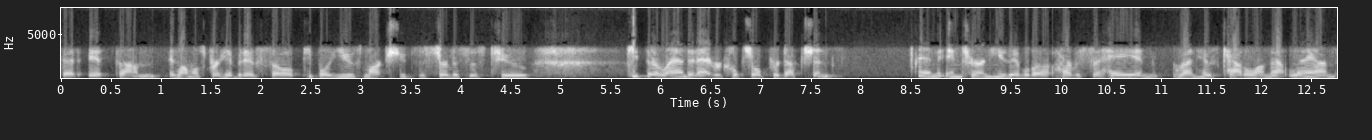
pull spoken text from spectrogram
that it um, is almost prohibitive. So people use Mark Schutz's services to keep their land in agricultural production. And in turn, he's able to harvest the hay and run his cattle on that land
